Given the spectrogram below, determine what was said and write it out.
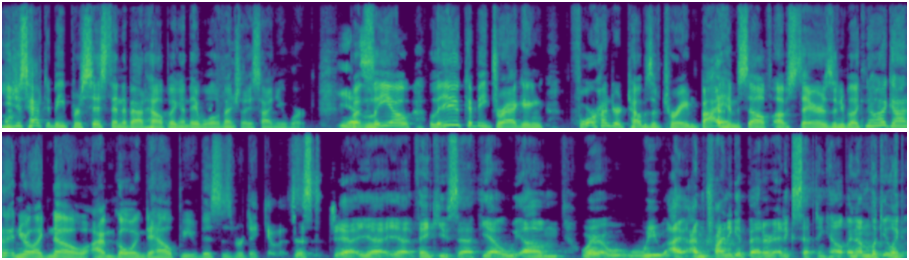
You just have to be persistent about helping and they will eventually assign you work. Yes. But Leo, Leo could be dragging 400 tubs of terrain by himself upstairs and he'd be like, no, I got it. And you're like, no, I'm going to help you. This is ridiculous. Just, yeah, yeah, yeah. Thank you, Seth. Yeah. We, um, where we, I, I'm trying to get better at accepting help. And I'm looking like,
